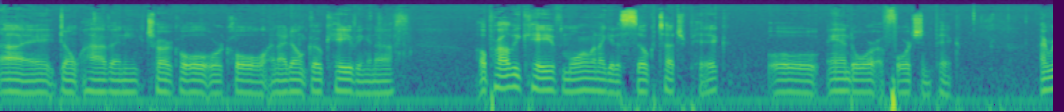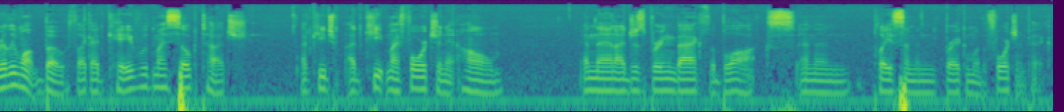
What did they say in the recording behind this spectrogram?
I don't have any charcoal or coal and I don't go caving enough. I'll probably cave more when I get a silk touch pick or and or a fortune pick. I really want both. Like I'd cave with my silk touch. I'd keep I'd keep my fortune at home and then I just bring back the blocks and then place them and break them with a fortune pick.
